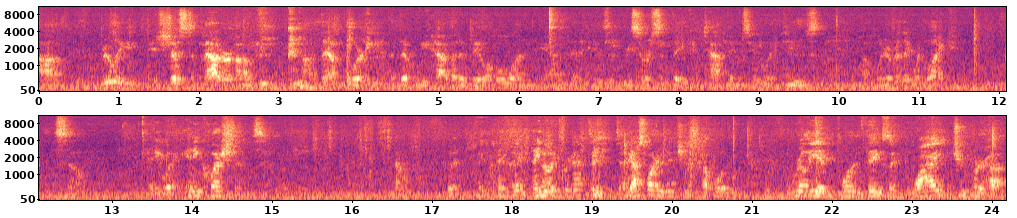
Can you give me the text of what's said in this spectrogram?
Uh, Really, it's just a matter of uh, them learning that we have it available and, and that it is a resource that they can tap into and use uh, whenever they would like. So, anyway, any questions? No? Good. Thank you. Thank You know, I forgot to, I Yeah. just wanted to mention a couple of really important things, like why Jupyter Hub?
